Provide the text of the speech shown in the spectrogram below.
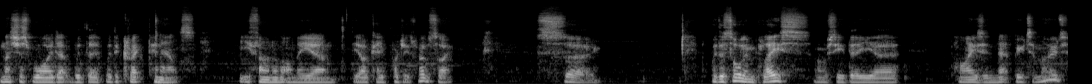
and that's just wired up with the with the correct pinouts that you found on, on the um, the Arcade Projects website. So, with this all in place, obviously the uh, Pi's in NetBooter mode.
